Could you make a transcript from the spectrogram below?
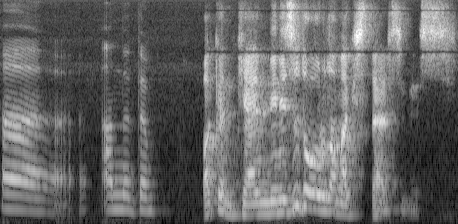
Ha, anladım. Bakın kendinizi doğrulamak istersiniz.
